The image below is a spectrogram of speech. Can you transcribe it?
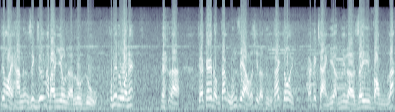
Thế hỏi hàm lượng dinh dưỡng là bao nhiêu là lột đủ không biết luôn ấy. Nên là các cái động tác uốn dẻo nó chỉ là thử thách thôi. Các cái trải nghiệm như là dây vòng lắc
